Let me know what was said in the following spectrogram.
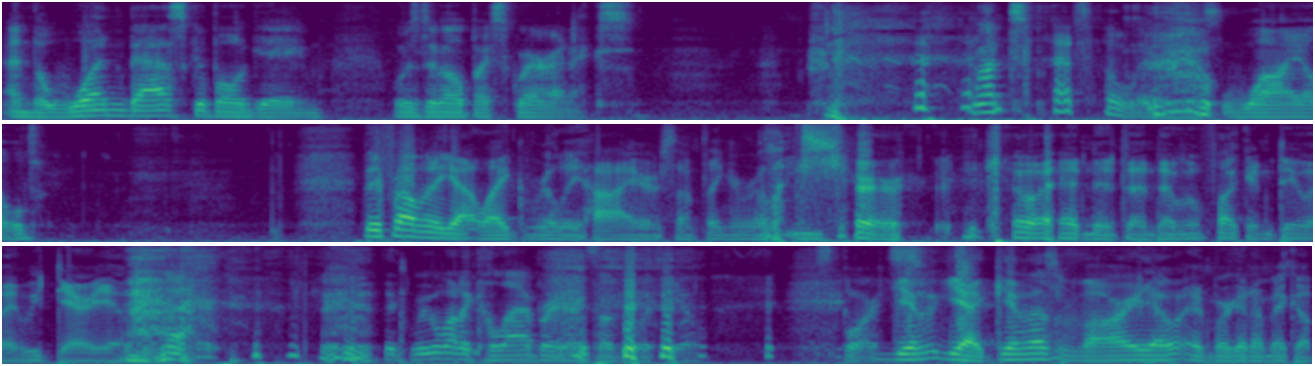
and the one basketball game was developed by Square Enix. what? That's hilarious. Wild. They probably got like really high or something, and we're like, sure, go ahead, Nintendo, we'll fucking do it. We dare you. like we want to collaborate on something with you. Sports. give, yeah, give us Mario, and we're gonna make a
